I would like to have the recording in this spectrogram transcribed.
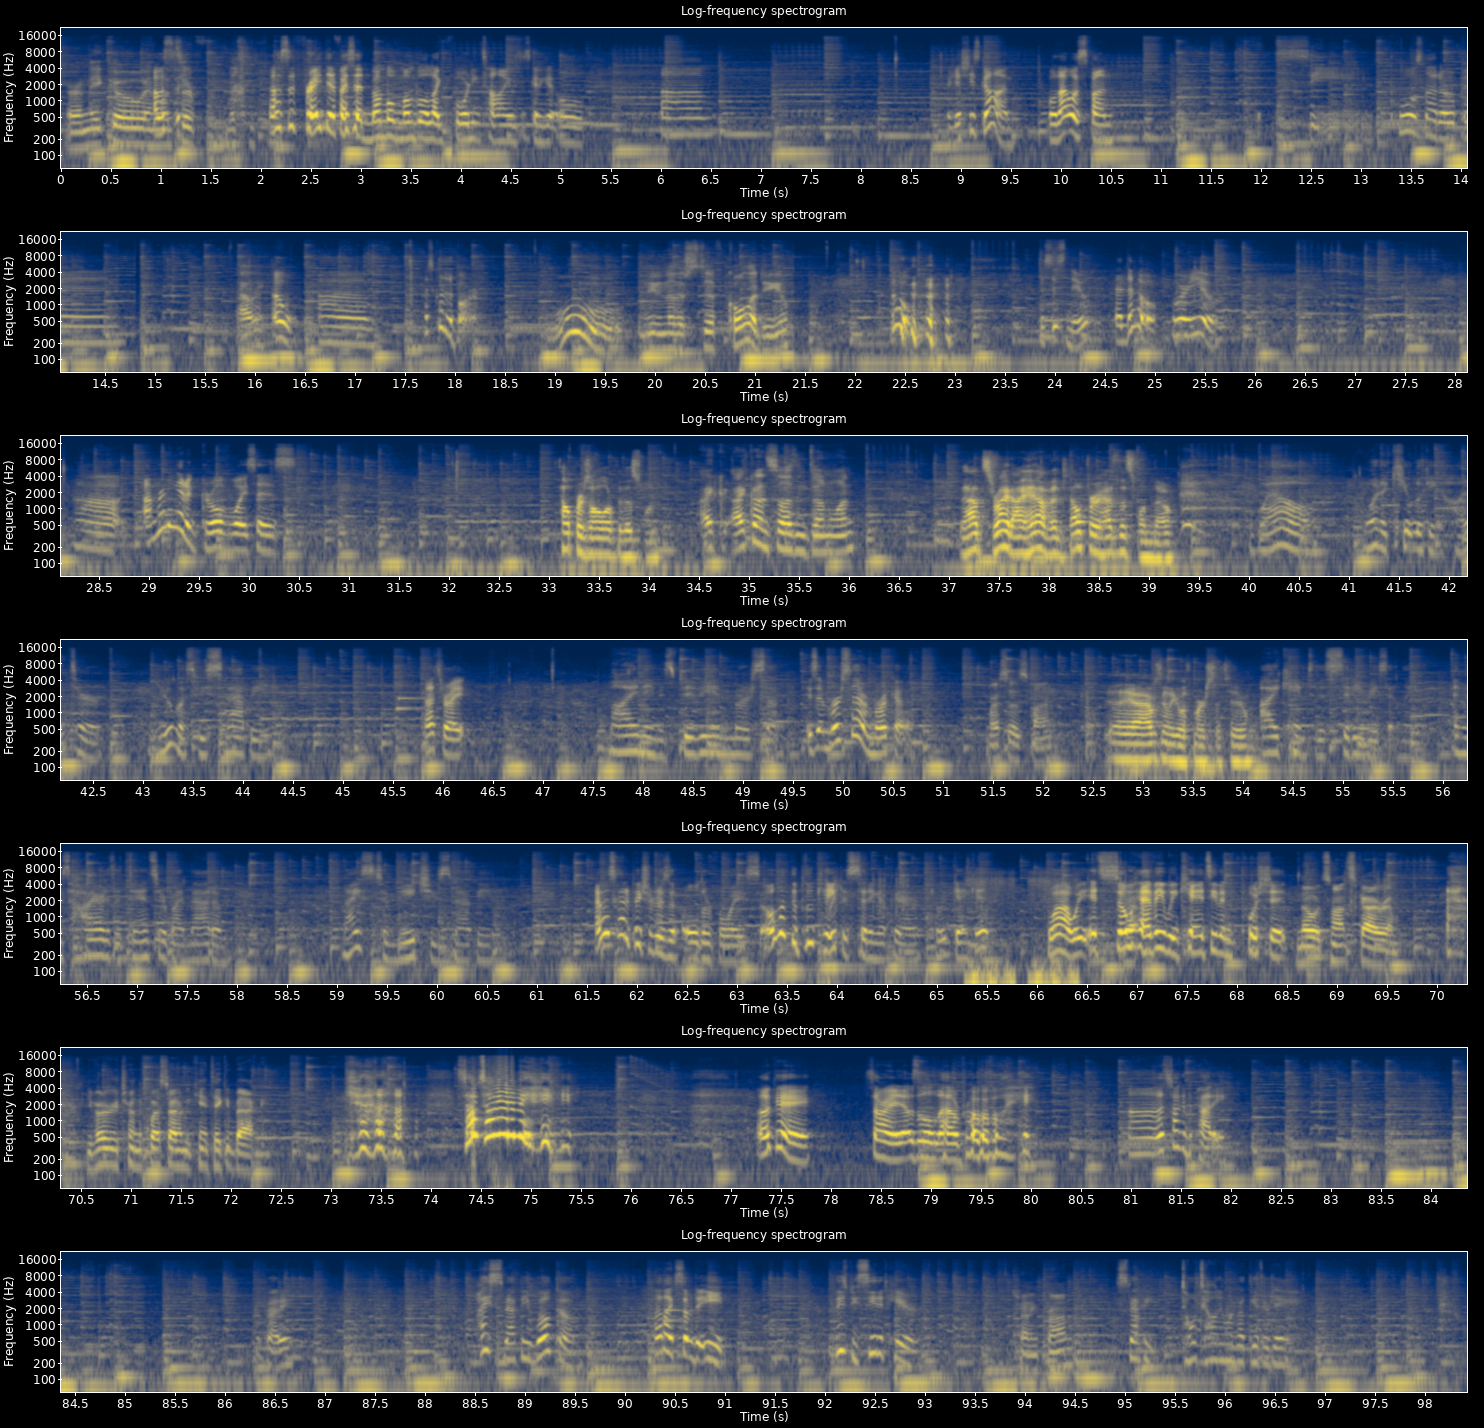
Or Nico, and I was- what's her. What's I was afraid that if I said mumble mumble like 40 times, it's gonna get old. Um, I guess she's gone. Well, that was fun. Let's see. Pool's not open. Allie? Oh, um, let's go to the bar. Ooh, need another stiff cola, do you? Ooh, this is new. Hello, who are you? Uh, I'm running out of girl voices. Helper's all over this one. Ic- Aichon still hasn't done one. That's right, I haven't. Helper has this one though. Well, what a cute looking hunter. You must be Smapy. That's right. My name is Vivian Mersa. Is it Mersa or Merca? Marissa is fine. Yeah, yeah, I was gonna go with Mersa too. I came to the city recently and was hired as a dancer by Madam. Nice to meet you, Smapy. I always kind of pictured her as an older voice. Oh, look, the blue cape is sitting up here. Can we gank it? Wow, we, it's so Yeah. heavy we can't even push it. No, it's not Skyrim. You've already returned the quest item, you can't take it back. Yeah. Stop talking to me! okay. Sorry, that was a little loud, probably. Uh, let's talk to Patty. Patty. Hi, Smapy. Welcome. I'd like something to eat. Please be seated here. Shining Prawn? Smapy, don't tell anyone about the other day.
